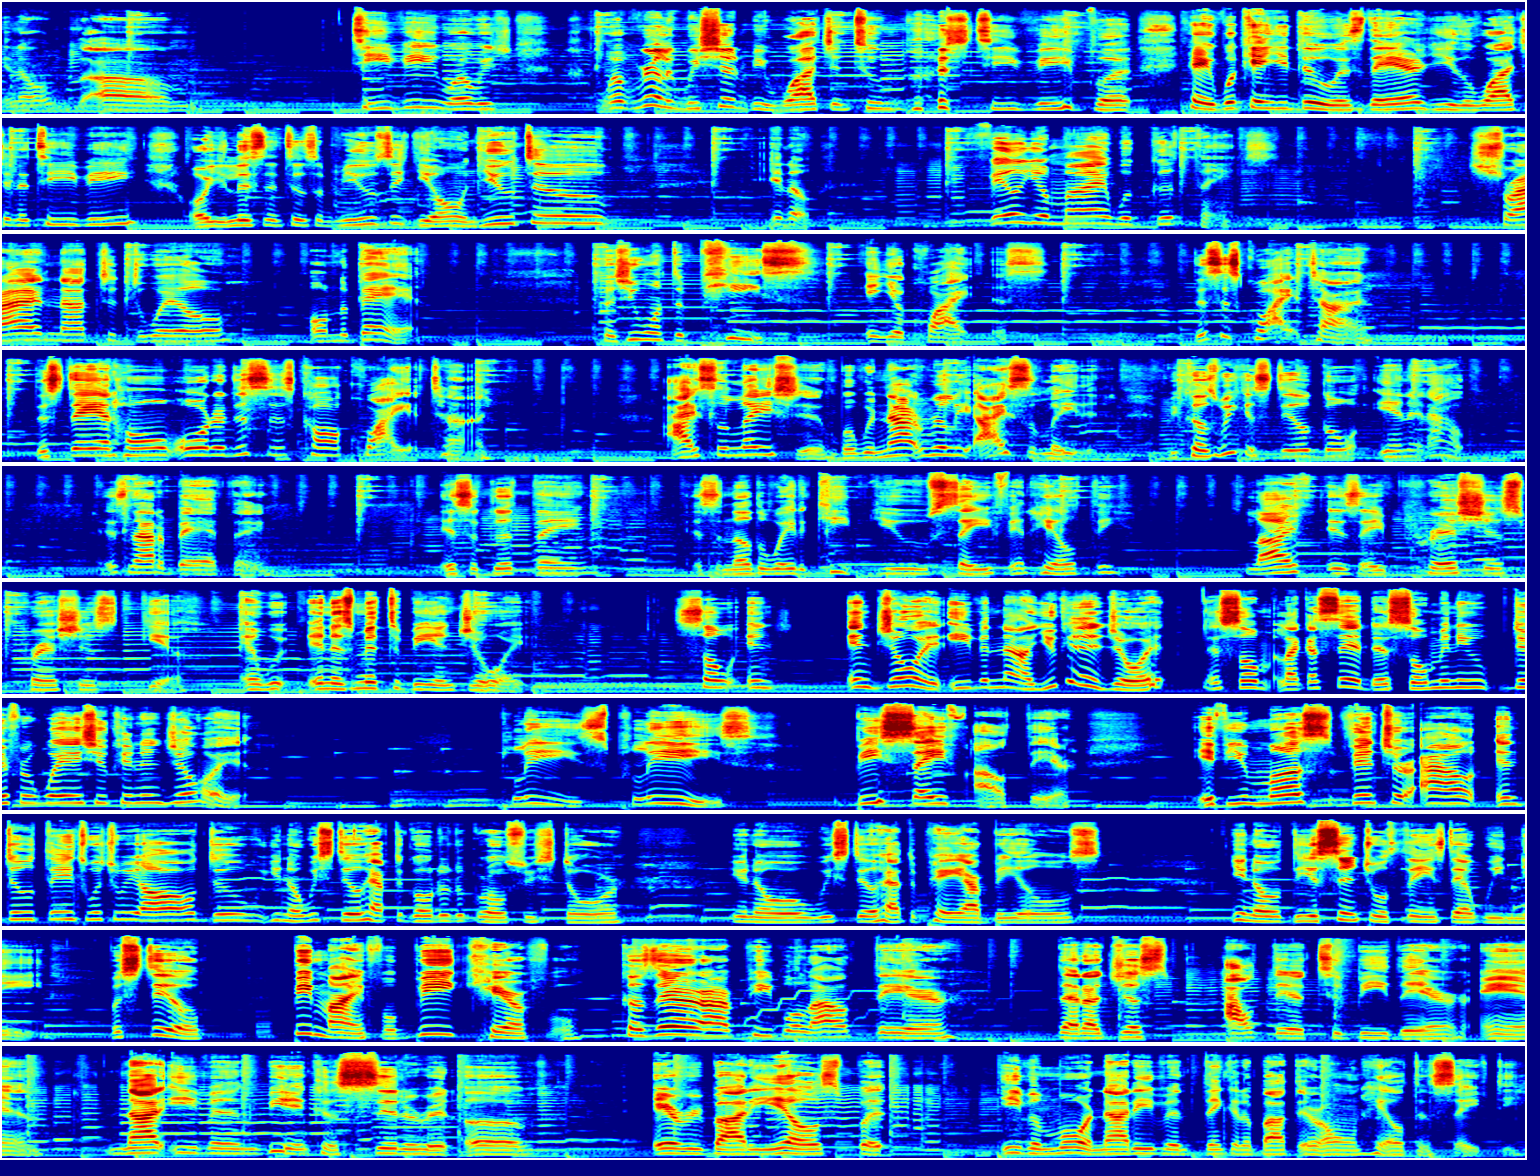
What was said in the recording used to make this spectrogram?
You know, um, TV. Well, we, well, really, we shouldn't be watching too much TV. But hey, what can you do? It's there. You either watching the TV or you listening to some music. You're on YouTube. You know, fill your mind with good things. Try not to dwell on the bad because you want the peace in your quietness. This is quiet time. The stay at home order, this is called quiet time. Isolation, but we're not really isolated because we can still go in and out. It's not a bad thing, it's a good thing. It's another way to keep you safe and healthy. Life is a precious, precious gift, and we, and it's meant to be enjoyed. So in, enjoy it even now. You can enjoy it. There's so like I said, there's so many different ways you can enjoy it. Please, please be safe out there. if you must venture out and do things, which we all do, you know, we still have to go to the grocery store. You know, we still have to pay our bills, you know, the essential things that we need. But still, be mindful, be careful, because there are people out there that are just out there to be there and not even being considerate of everybody else, but even more, not even thinking about their own health and safety.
